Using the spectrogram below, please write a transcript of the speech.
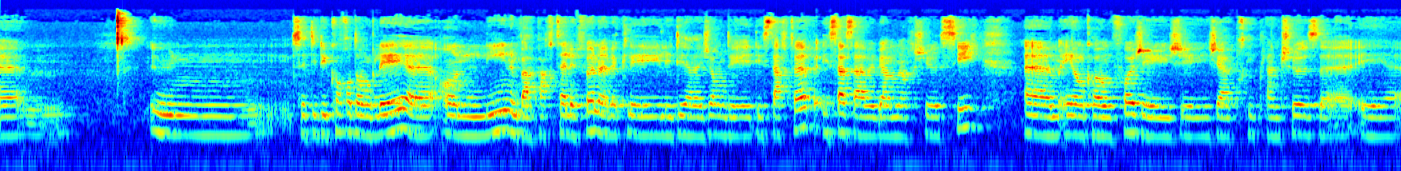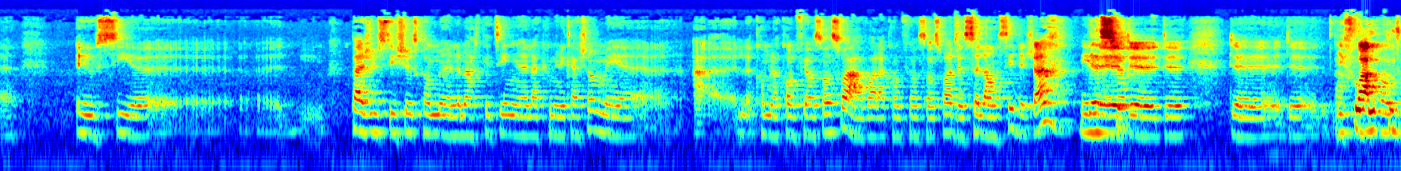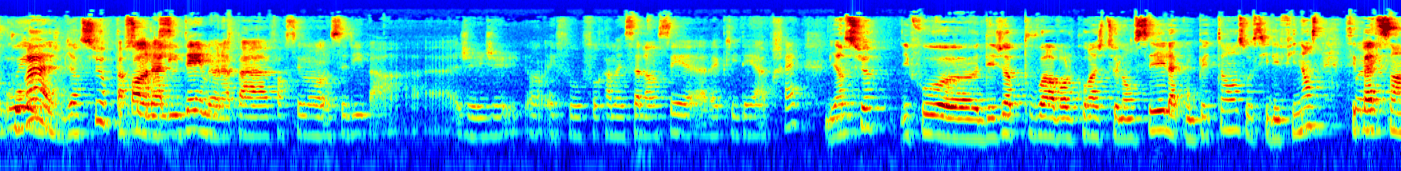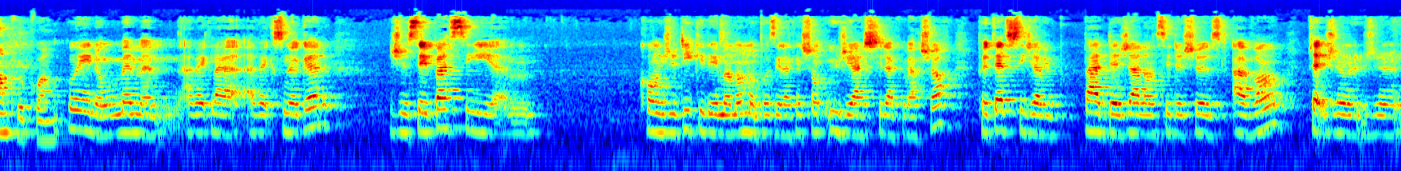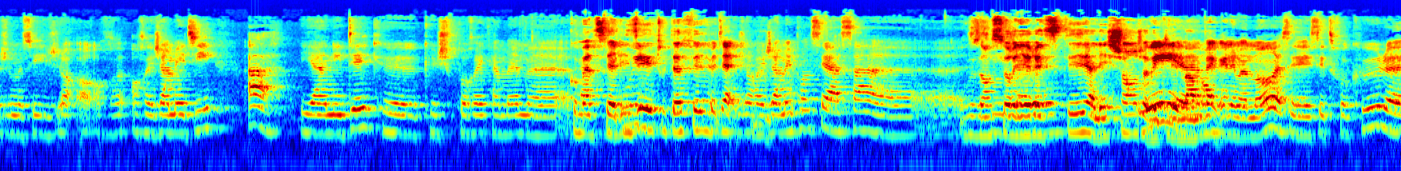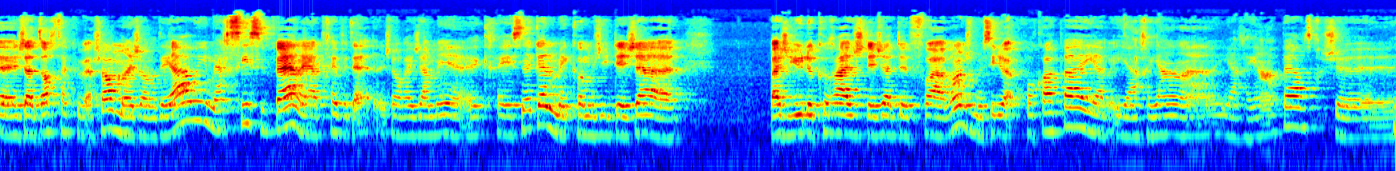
une, c'était des cours d'anglais euh, en ligne bah, par téléphone avec les, les dirigeants des, startups et ça, ça avait bien marché aussi. Euh, et encore une fois, j'ai, j'ai, j'ai appris plein de choses euh, et, et aussi pas juste des choses comme le marketing, la communication, mais comme la confiance en soi, avoir la confiance en soi, de se lancer déjà. Bien sûr. De, de, de, de, il faut beaucoup de courage, bien sûr. Parfois, on a l'idée, mais on n'a pas forcément, on se dit, bah, je, je, il faut, faut, quand même se lancer avec l'idée après. Bien sûr, il faut euh, déjà pouvoir avoir le courage de se lancer, la compétence, aussi les finances. C'est pas simple, quoi. Oui, donc même avec, la, avec Snuggle, je sais pas si, euh, quand je dis que des mamans m'ont posé la question où j'ai acheté la couverture, peut-être si j'avais pas déjà lancé de choses avant, peut-être je, je, je, me suis genre, aurais jamais dit ah il y a une idée que, que je pourrais quand même euh, commercialiser tout à fait. peut-être j'aurais jamais pensé à ça euh, vous en seriez resté à l'échange avec les mamans. Oui, avec les mamans c'est trop cool euh, j'adore ta couverture moi j'aurais dit ah oui merci super et après peut-être j'aurais jamais créé Snuggle mais comme j'ai déjà bah, j'ai eu le courage déjà deux fois avant. Je me suis dit, bah, pourquoi pas, il n'y a, y a, rien, y a rien à perdre. Je,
